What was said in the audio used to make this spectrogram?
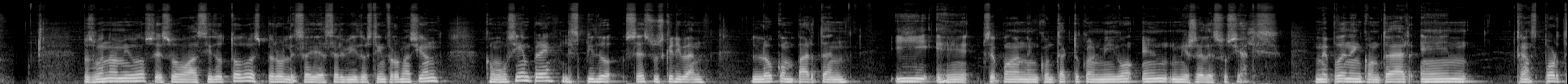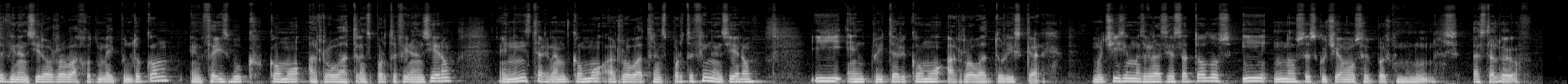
Pues bueno amigos, eso ha sido todo. Espero les haya servido esta información. Como siempre, les pido se suscriban, lo compartan y eh, se pongan en contacto conmigo en mis redes sociales. Me pueden encontrar en transportefinanciero.hotmail.com, en Facebook como arroba transportefinanciero, en Instagram como arroba transportefinanciero y en Twitter como arroba turiscarga. Muchísimas gracias a todos y nos escuchamos el próximo lunes. Hasta luego.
